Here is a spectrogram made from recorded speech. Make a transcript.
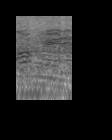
Pursuit.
